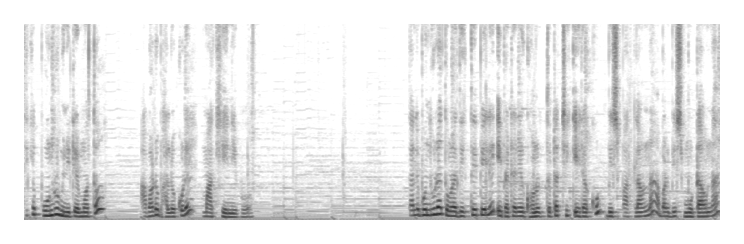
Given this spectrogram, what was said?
থেকে পনেরো মিনিটের মতো আবারও ভালো করে মাখিয়ে নিব। তাহলে বন্ধুরা, তোমরা দেখতে পেলে এই ব্যাটারের ঘনত্বটা ঠিক এরকম। বেশ পাতলাও না, আবার বেশ মোটাও না।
